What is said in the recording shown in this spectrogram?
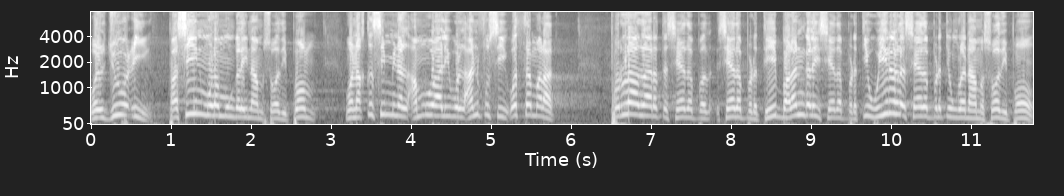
ஒல் ஜூஇ. பசியின் மூலம் உங்களை நாம் சோதிப்போம். ஒன் அக்குசிமினல் அம்வாலி ஒல் அன்ஃபுசி ஒத்தமராத் பொருளாதாரத்தை சேதப்ப சேதப்படுத்தி பலன்களை சேதப்படுத்தி உயிர்களை சேதப்படுத்தி உங்களை நாம் சோதிப்போம்.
